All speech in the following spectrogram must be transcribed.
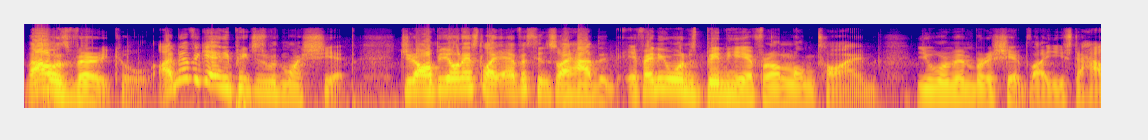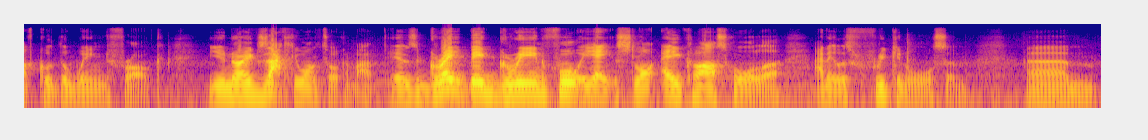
That was very cool. I never get any pictures with my ship. Do you know, I'll be honest, like, ever since I had... If anyone's been here for a long time, you'll remember a ship that I used to have called the Winged Frog. You know exactly what I'm talking about. It was a great big green 48 slot A-class hauler, and it was freaking awesome. Um,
